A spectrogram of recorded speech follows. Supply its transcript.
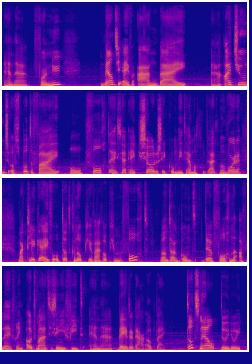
En uh, voor nu meld je even aan bij uh, iTunes of Spotify op volg deze episodes. Ik kom niet helemaal goed uit mijn woorden, maar klik even op dat knopje waarop je me volgt. Want dan komt de volgende aflevering automatisch in je feed en uh, ben je er daar ook bij. Tot snel, doei doei.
